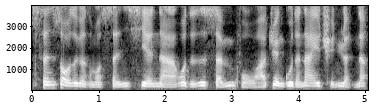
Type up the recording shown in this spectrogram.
深受这个什么神仙啊，或者是神佛啊眷顾的那一群人呢？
